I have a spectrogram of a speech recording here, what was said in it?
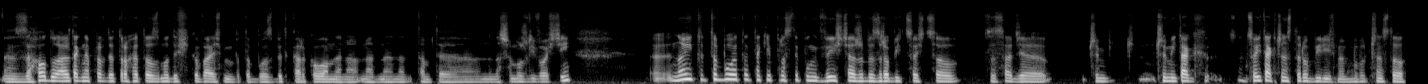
z zachodu, ale tak naprawdę trochę to zmodyfikowaliśmy, bo to było zbyt karkołomne na, na, na, na tamte na nasze możliwości. E, no i to, to było to taki prosty punkt wyjścia, żeby zrobić coś, co w zasadzie czym, czym i tak, co i tak często robiliśmy, bo często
